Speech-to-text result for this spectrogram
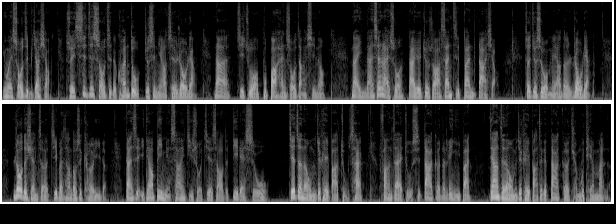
因为手指比较小，所以四只手指的宽度就是你要吃的肉量。那记住哦，不包含手掌心哦。那以男生来说，大约就抓三指半的大小，这就是我们要的肉量。肉的选择基本上都是可以的，但是一定要避免上一集所介绍的地雷食物。接着呢，我们就可以把主菜放在主食大格的另一半，这样子呢，我们就可以把这个大格全部填满了。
